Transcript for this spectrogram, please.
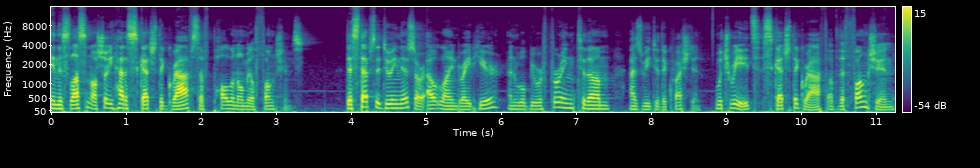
In this lesson, I'll show you how to sketch the graphs of polynomial functions. The steps to doing this are outlined right here, and we'll be referring to them as we do the question, which reads, sketch the graph of the function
